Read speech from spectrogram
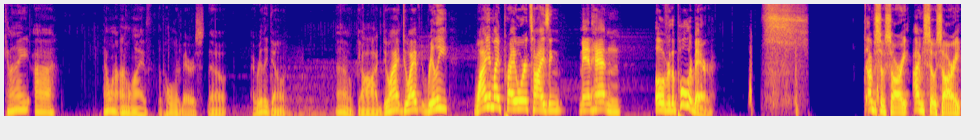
can I uh I don't want to unalive the polar bears though. I really don't. Oh god. Do I do I really why am I prioritizing Manhattan over the polar bear? I'm so sorry. I'm so sorry.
